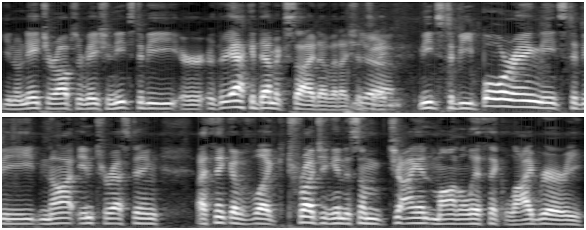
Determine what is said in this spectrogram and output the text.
you know, nature observation needs to be, or, or the academic side of it, I should Yeah. say, needs to be boring, needs to be not interesting. I think of like trudging into some giant monolithic library,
